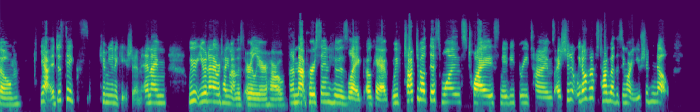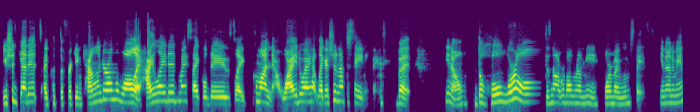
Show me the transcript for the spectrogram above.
so, yeah, it just takes communication. And I'm we, you and I were talking about this earlier how I'm that person who is like, okay, I've, we've talked about this once, twice, maybe three times. I shouldn't, we don't have to talk about this anymore. You should know. You should get it. I put the freaking calendar on the wall. I highlighted my cycle days. Like, come on now. Why do I have, like, I shouldn't have to say anything. But, you know, the whole world does not revolve around me or my womb space. You know what I mean?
